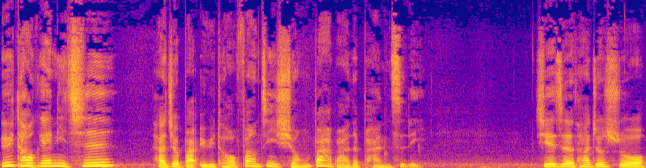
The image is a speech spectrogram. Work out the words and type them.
鱼头给你吃。”他就把鱼头放进熊爸爸的盘子里。接着他就说：“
